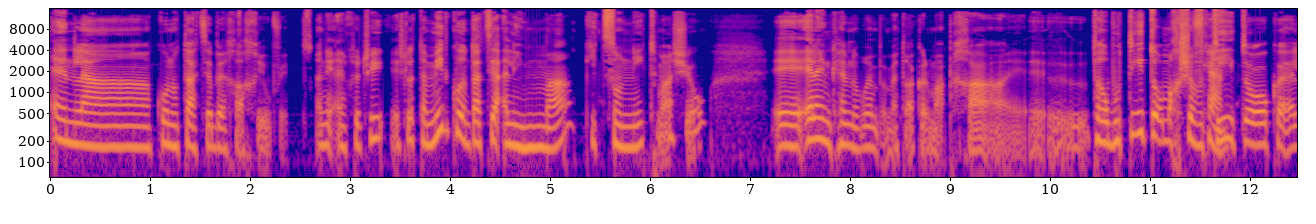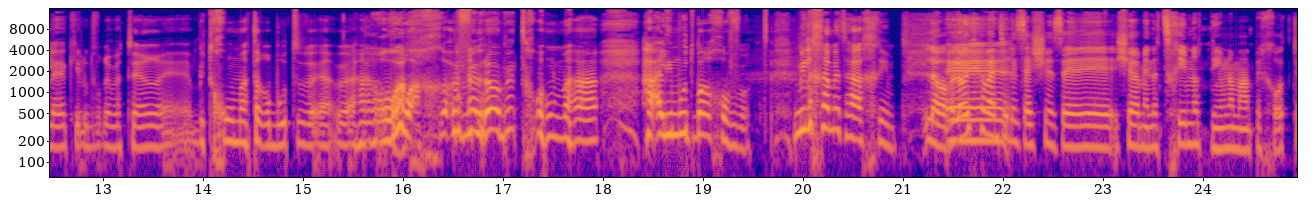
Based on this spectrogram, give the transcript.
אין לה קונוטציה בהכרח חיובית. אני חושבת שיש לה תמיד קונוטציה אלימה, קיצונית משהו. אה, אלא אם כן מדברים באמת רק על מהפכה אה, תרבותית או מחשבתית, כן. או כאלה, כאילו דברים יותר אה, בתחום התרבות והרוח, ולא בתחום האלימות ברחובות. מלחמת האחים. לא, אבל לא התכוונתי לזה שזה, שהמנצחים נותנים למהפכות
